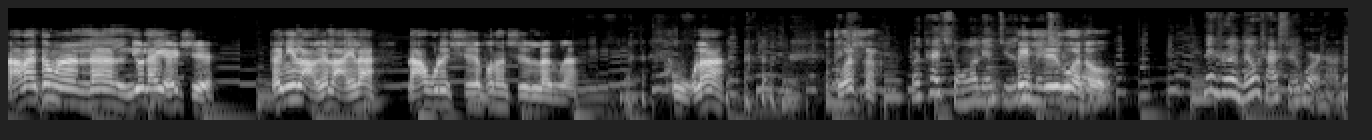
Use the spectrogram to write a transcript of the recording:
拿外冻上了留来人吃，等你姥爷来了拿屋里吃，不能吃扔了，苦了，多少。我说太穷了，连橘子都没吃过都。那时候也没有啥水果啥的。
